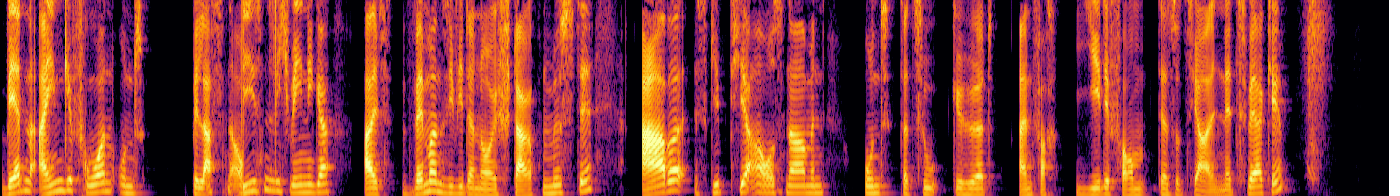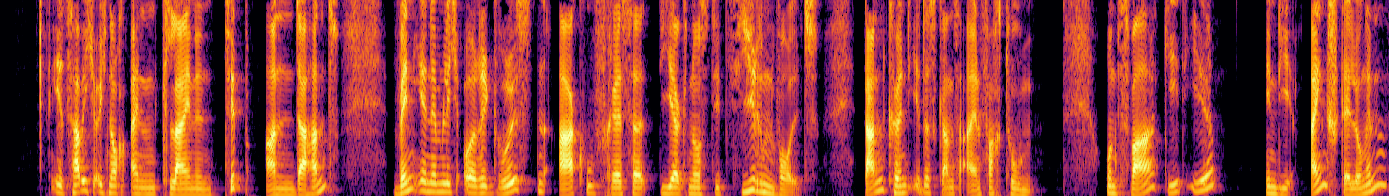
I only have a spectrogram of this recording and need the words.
werden eingefroren und belasten auch wesentlich weniger, als wenn man sie wieder neu starten müsste. Aber es gibt hier Ausnahmen und dazu gehört einfach jede Form der sozialen Netzwerke. Jetzt habe ich euch noch einen kleinen Tipp an der Hand. Wenn ihr nämlich eure größten Akkufresser diagnostizieren wollt, dann könnt ihr das ganz einfach tun. Und zwar geht ihr in die Einstellungen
